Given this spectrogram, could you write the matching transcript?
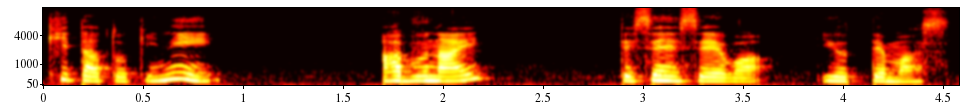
来た時に危ないって先生は言ってます。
